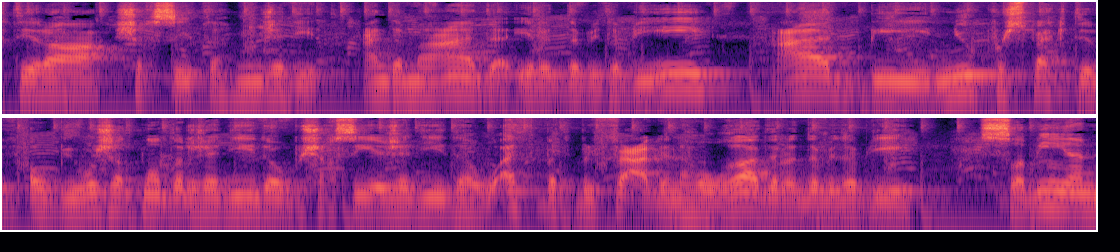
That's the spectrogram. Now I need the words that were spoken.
اختراع شخصيته من جديد. عندما عاد إلى ال WWE عاد ب new perspective أو بوجهة نظر جديدة وبشخصيه جديدة وأثبت بالفعل إنه غادر ال WWE صبيا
